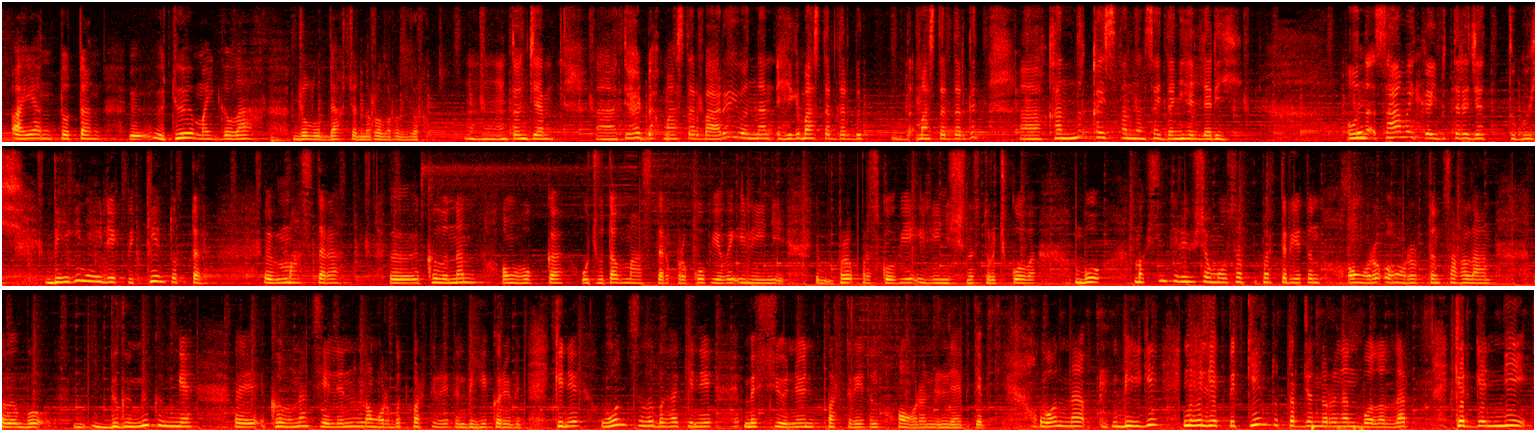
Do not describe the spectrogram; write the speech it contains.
аян тұттан үтө майгылақ жолудақ жоныр олырылыр. Онтон жем төһөрбәк мастер бары, оннан эһиги мастердар мастердаргыт каннык кайсыканнан сайдан иһеллери. Он самый кай биттер жат тугуй. Бегин эйлек биткен туттар мастера кылынан оңгукка учутал мастер Прокопьева Илини Просковья Ильинична Стручкова. Бу Максим Кириллович Амосов портретін оңыр оңырыптан сағалан бу бүгүнгү күнгө кылынан селенин оңорбут портретін беги көрөбүт. Кини 10 сылы быга кини мөссүөнүн портретін оңорон үлләбит. Онна беги нелек биткен туттар жоннорунан болалар. Кергенни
